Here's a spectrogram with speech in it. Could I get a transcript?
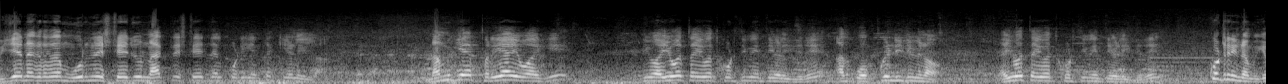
ವಿಜಯನಗರದ ಮೂರನೇ ಸ್ಟೇಜು ನಾಲ್ಕನೇ ಸ್ಟೇಜ್ನಲ್ಲಿ ಕೊಡಿ ಅಂತ ಕೇಳಿಲ್ಲ. ನಮಗೆ ಪರ್ಯಾಯವಾಗಿ ನೀವು ಐವತ್ತೈವತ್ತು ಕೊಡ್ತೀವಿ ಅಂತ ಹೇಳಿದ್ದೀರಿ ಅದಕ್ಕೆ ಒಪ್ಕೊಂಡಿದ್ದೀವಿ ನಾವು. ಐವತ್ತೈವತ್ತು ಕೊಡ್ತೀವಿ ಅಂತ ಹೇಳಿದ್ದೀರಿ ಕೊಟ್ರಿ ನಮಗೆ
